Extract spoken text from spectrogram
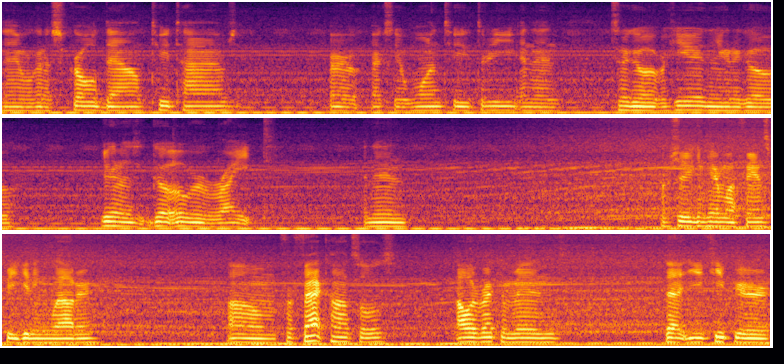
Then we're gonna scroll down two times or actually one two three and then it's gonna go over here then you're gonna go you're gonna go over right. And then I'm sure you can hear my fan speed getting louder. Um, for fat consoles I would recommend that you keep your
